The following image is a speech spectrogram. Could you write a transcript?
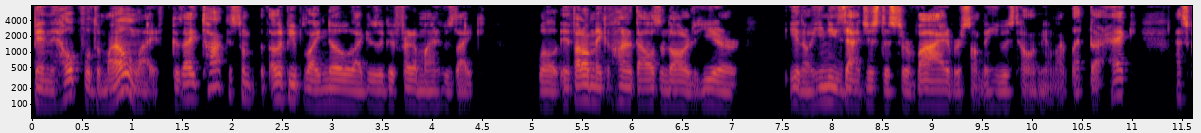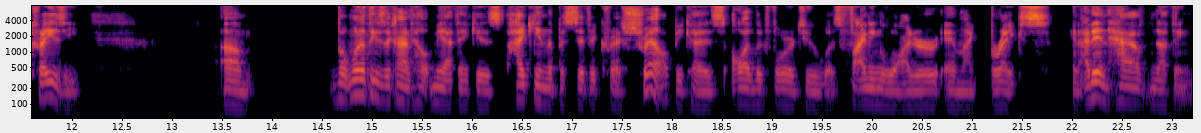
been helpful to my own life because I talked to some other people I know. Like there's a good friend of mine who's like, well, if I don't make a hundred thousand dollars a year, you know, he needs that just to survive or something. He was telling me, I'm like, what the heck? That's crazy. Um, but one of the things that kind of helped me, I think, is hiking the Pacific Crest Trail because all I looked forward to was finding water and like breaks. And I didn't have nothing.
